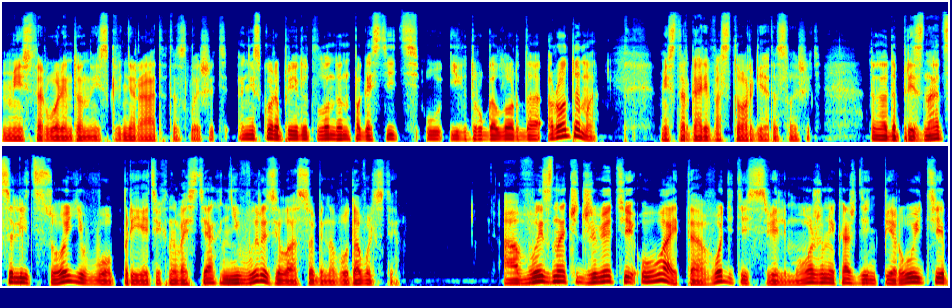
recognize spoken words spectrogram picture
Мистер Уоррентон искренне рад это слышать. Они скоро приедут в Лондон погостить у их друга лорда Родема? Мистер Гарри в восторге это слышать. Но надо признаться, лицо его при этих новостях не выразило особенного удовольствия. «А вы, значит, живете у Уайта, водитесь с вельможами, каждый день пируете,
